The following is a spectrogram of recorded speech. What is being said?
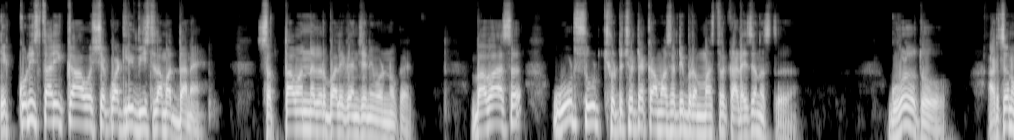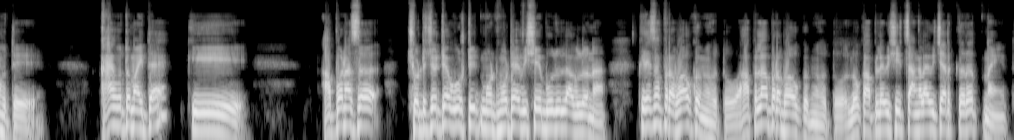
एकोणीस तारीख का आवश्यक वाटली? वीसला मतदान आहे. सत्तावन्न नगरपालिकांच्या निवडणूक आहेत. बाबा असं उठ सूट छोट्या छोट्या कामासाठी ब्रह्मास्त्र काढायचं नसतं. घोळ होतो. अडचण होते. काय होतं माहीत आहे? की आपण असं छोट्या छोट्या गोष्टीत मोठमोठ्या विषयी बोलू लागलो ना की त्याचा प्रभाव कमी होतो आपला प्रभाव कमी होतो. लोक आपल्याविषयी चांगला विचार करत नाहीत.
